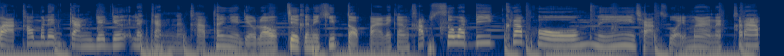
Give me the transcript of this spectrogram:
ฝากเข้ามาเล่นกันเยอะๆแล้วกันนะครับ ถ้าอย่างไงเดี๋ยวเราเจอกันในคลิปต่อไปแล้วกันครับ สวัสดีครับผม นี่ฉากสวยมากนะครับ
